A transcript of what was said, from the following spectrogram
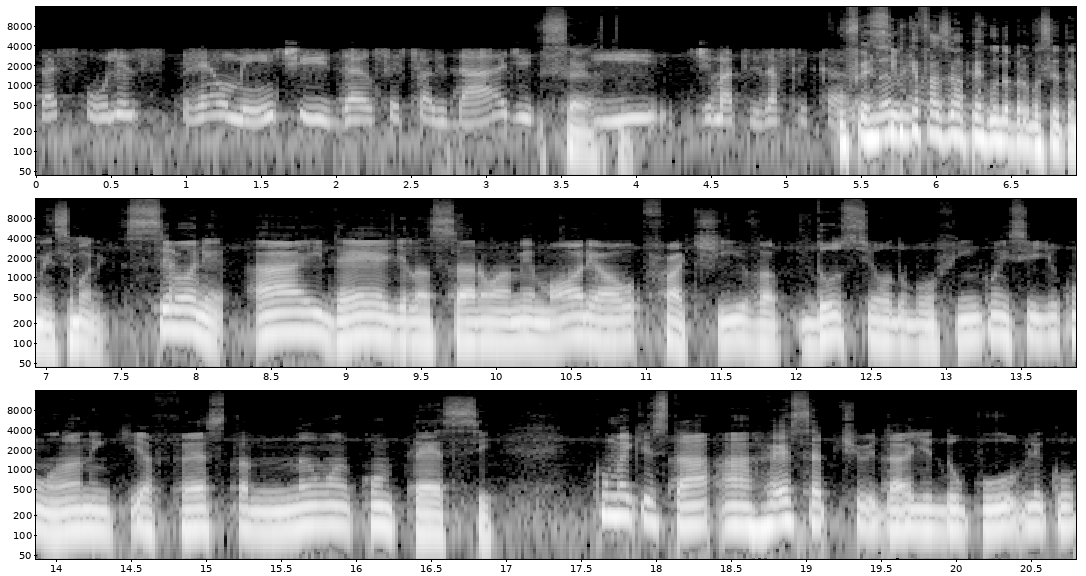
das folhas realmente da ancestralidade certo. e de matriz africana. O Fernando Sim. quer fazer uma pergunta para você também, Simone. Simone, a ideia de lançar uma memória olfativa do Senhor do Bonfim coincide com o ano em que a festa não acontece. Como é que está a receptividade do público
